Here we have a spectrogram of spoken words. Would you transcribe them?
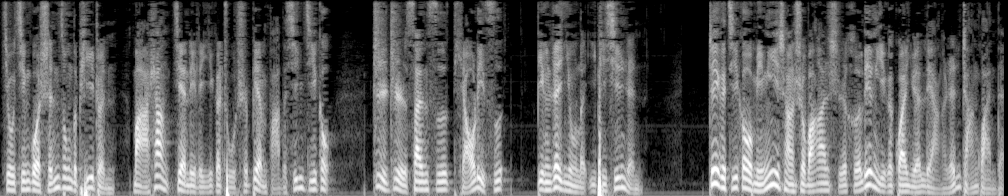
就经过神宗的批准，马上建立了一个主持变法的新机构——制治三司条例司，并任用了一批新人。这个机构名义上是王安石和另一个官员两人掌管的，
